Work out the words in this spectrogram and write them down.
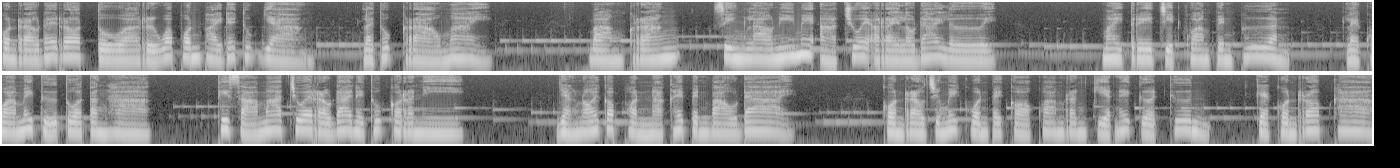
คนเราได้รอดตัวหรือว่าพ้นภัยได้ทุกอย่าง และทุกคราวไม่ บางครั้ง สิ่งเหล่านี้ไม่อาจช่วยอะไรเราได้เลยไมตรีจิตความเป็นเพื่อน และความไม่ถือตัวต่างหาก ที่สามารถช่วยเราได้ในทุกกรณี อย่างน้อยก็ผ่อนหนักให้เป็นเบาได้ คนเราจึงไม่ควรไปก่อความรังเกียจให้เกิดขึ้น แก่คนรอบข้าง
